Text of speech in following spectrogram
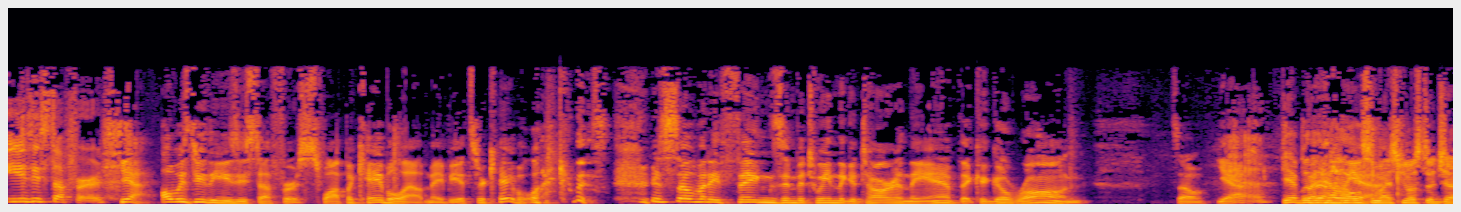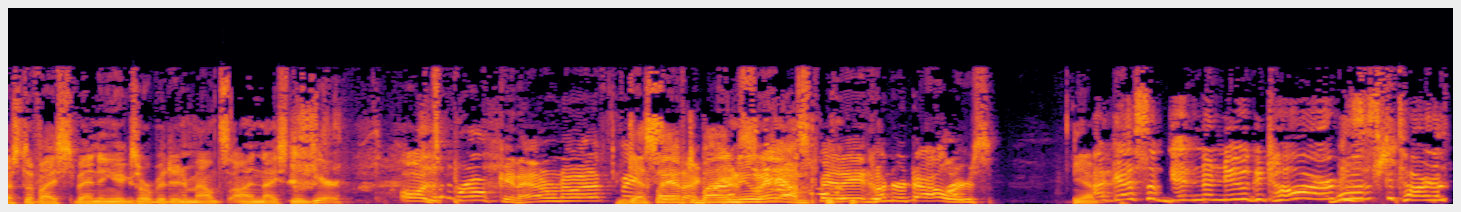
Easy stuff first. Yeah, always do the easy stuff first. Swap a cable out. Maybe it's your cable. Like this, there's so many things in between the guitar and the amp that could go wrong. So yeah, Yeah. Yeah, but, then how else yeah. am I supposed to justify spending exorbitant amounts on nice new gear? Oh, it's broken. I don't know how to fix Guess it. Guess I have to buy a guess new I gotta amp. Spend eight hundred dollars. Yeah. I guess I'm getting a new guitar because this guitar doesn't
